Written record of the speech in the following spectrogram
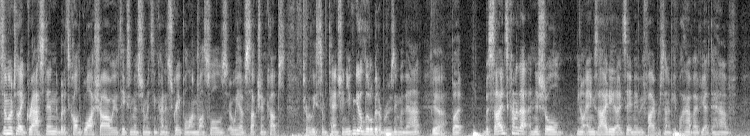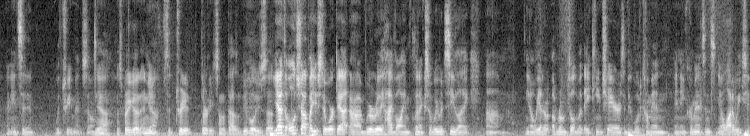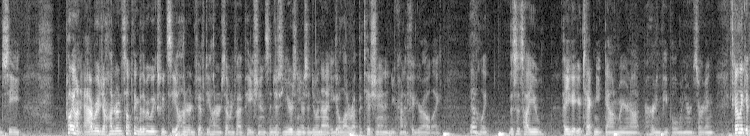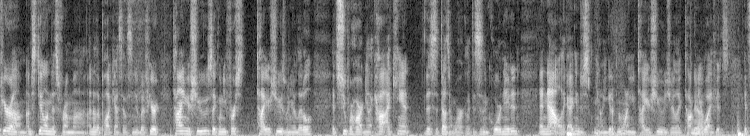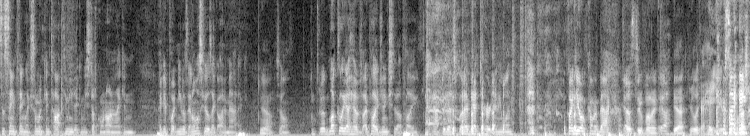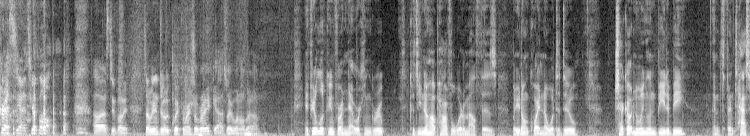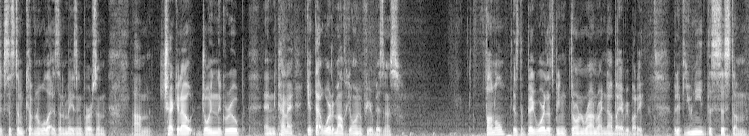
Similar to like Graston, but it's called gua sha. where you'll take some instruments and kind of scrape along muscles, or we have suction cups to release some tension. You can get a little bit of bruising with that. Yeah. But besides kind of that initial, you know, anxiety that I'd say maybe five percent of people have, I've yet to have an incident with treatment. So Yeah. That's pretty good. And Yeah. you treated thirty some thousand people. You said. yeah, at the old shop I used to work at, um, we were a really high volume clinic, so we would see like, um, you know, we had a, a room filled with 18 chairs, and people would come in in increments, and you know, a lot of weeks you'd see. Probably on average 100 and something, but every weeks we'd see 150, 175 patients, and just years and years of doing that, you get a lot of repetition, and you kind of figure out like, yeah, like this is how you how you get your technique down where you're not hurting people when you're inserting. It's kind of like if you're um, I'm stealing this from uh, another podcast I listen to, but if you're tying your shoes, like when you first tie your shoes when you're little, it's super hard, and you're like, I can't. This doesn't work. Like this isn't coordinated. And now, like I can just, you know, you get up in the morning, you tie your shoes, you're like talking to your wife. It's it's the same thing. Like someone can talk to me, there can be stuff going on, and I can I can put needles. It almost feels like automatic. Yeah. So That's good. luckily, I have I probably jinxed it. I'll probably after this, but I've yet to hurt anyone. if I do, I'm coming back. Yeah. That's too funny. Yeah. Yeah. You're like, I hate you so I much. hate Chris. Yeah, it's your fault. oh, that's too funny. So we're gonna do a quick commercial break. Uh, so everyone hold right on. If you're looking for a networking group, because you know how powerful word of mouth is, but you don't quite know what to do, check out New England B2B, and it's a fantastic system. Kevin Willett is an amazing person. Um, check it out, join the group, and kind of get that word of mouth going for your business. Funnel is the big word that's being thrown around right now by everybody. But if you need the system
